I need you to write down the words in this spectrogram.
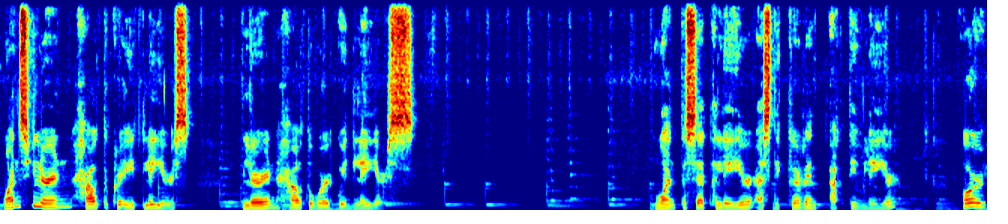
Once you learn how to create layers, learn how to work with layers. Want to set a layer as the current active layer? Or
